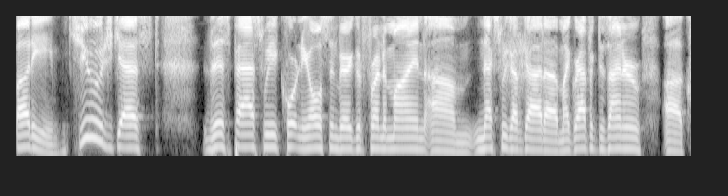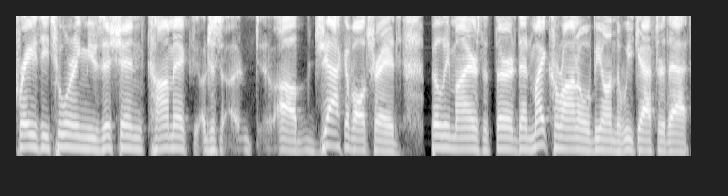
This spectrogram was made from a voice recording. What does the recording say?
buddy. Huge guest this past week, Courtney Olson, very good friend of mine. Um, next week, I've got uh, my graphic designer, uh, crazy touring musician, comic, just uh, uh, jack of all trades, Billy Myers the third. Then Mike Carano will be on the week after that.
